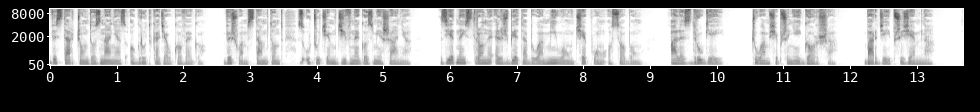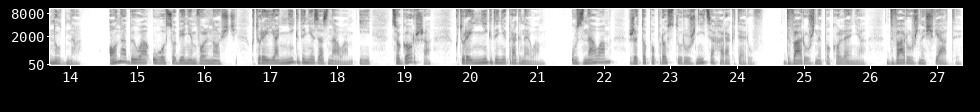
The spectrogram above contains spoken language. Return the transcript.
wystarczą doznania z ogródka działkowego. Wyszłam stamtąd z uczuciem dziwnego zmieszania. Z jednej strony Elżbieta była miłą, ciepłą osobą, ale z drugiej czułam się przy niej gorsza, bardziej przyziemna, nudna. Ona była uosobieniem wolności, której ja nigdy nie zaznałam i, co gorsza, której nigdy nie pragnęłam. Uznałam, że to po prostu różnica charakterów. Dwa różne pokolenia, dwa różne światy.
